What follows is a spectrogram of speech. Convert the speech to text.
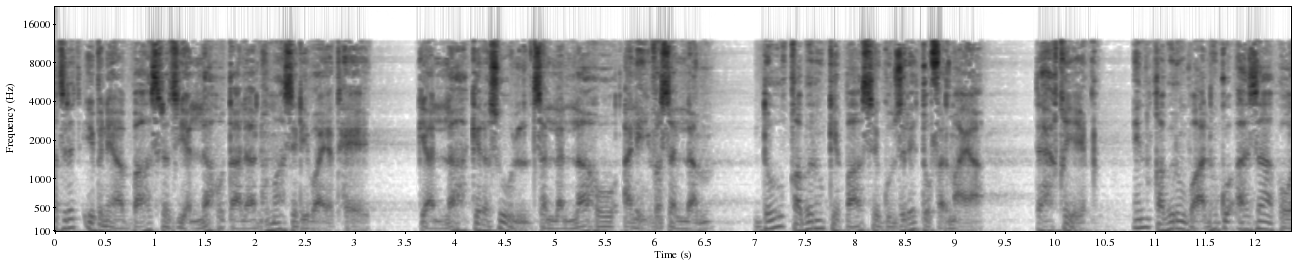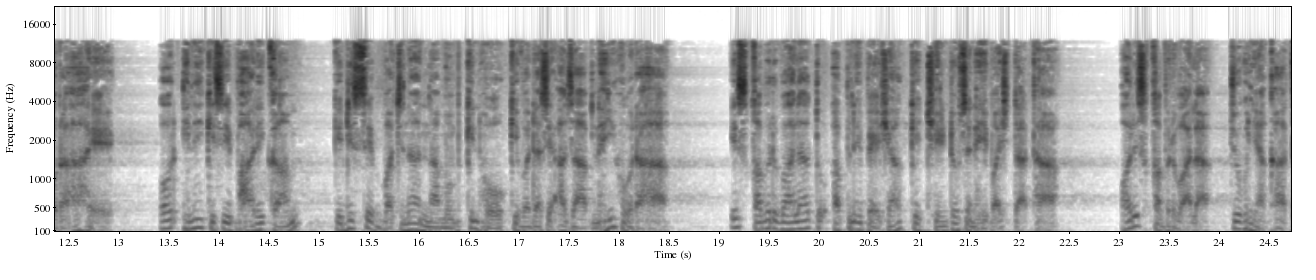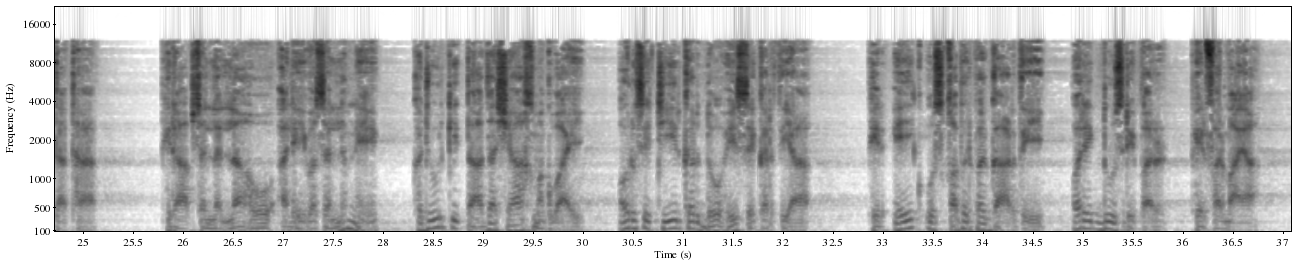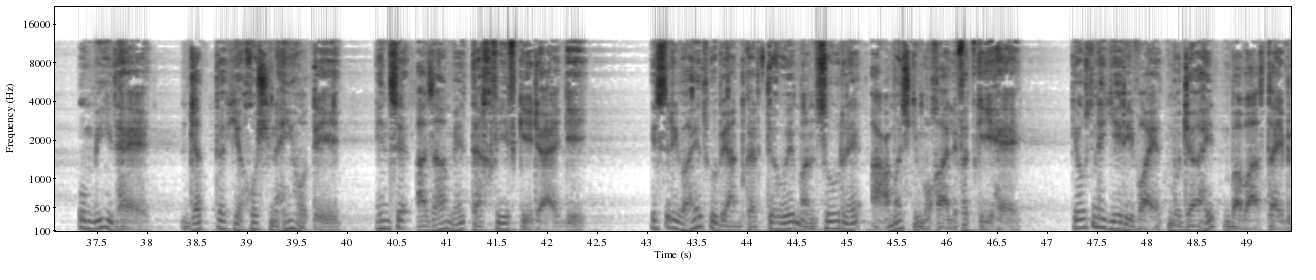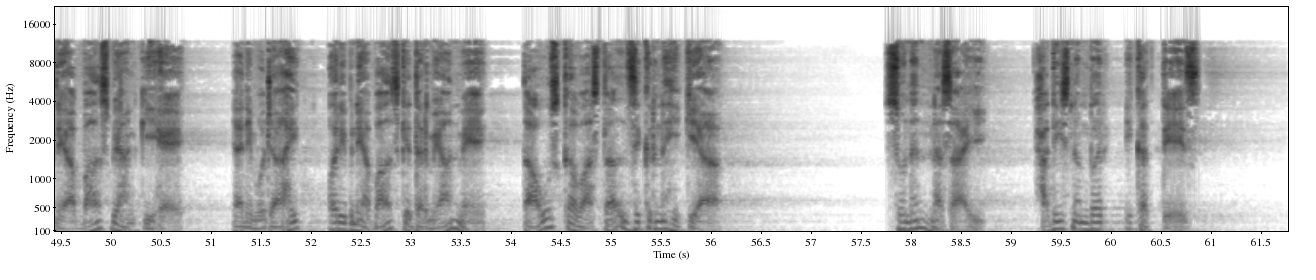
حضرت ابن عباس رضی اللہ تعالیٰ عنہما سے روایت ہے کہ اللہ کے رسول صلی اللہ علیہ وسلم دو قبروں کے پاس سے گزرے تو فرمایا، تحقیق، ان قبروں والوں کو عذاب ہو رہا ہے اور انہیں کسی بھاری کام کہ جس سے بچنا ناممکن ہو کی وجہ سے عذاب نہیں ہو رہا۔ اس قبر والا تو اپنے پیشاب کے چھینٹوں سے نہیں بچتا تھا اور اس قبر والا چگلیاں کھاتا تھا۔ پھر آپ صلی اللہ علیہ وسلم نے کھجور کی تازہ شاخ منگوائی اور اسے چیر کر دو حصے کر دیا۔ پھر ایک اس قبر پر گاڑ دی اور ایک دوسری پر پھر فرمایا، امید ہے جب تک یہ خوش نہیں ہوتی، ان سے عذاب میں تخفیف کی جائے گی۔ اس روایت کو بیان کرتے ہوئے منصور نے آمش کی مخالفت کی ہے کہ اس نے یہ روایت مجاہد بواسطہ ابن عباس بیان کی ہے۔ یعنی مجاہد اور ابن عباس کے درمیان میں تاؤس کا واسطہ ذکر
